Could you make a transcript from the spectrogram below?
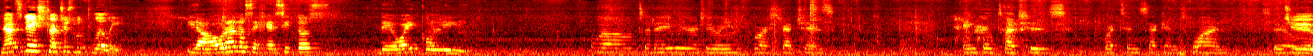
Now today stretches with Lily. Y ahora los ejercicios de hoy con Lily. Well, today we are doing four stretches, ankle touches for 10 seconds. One, two, Two,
